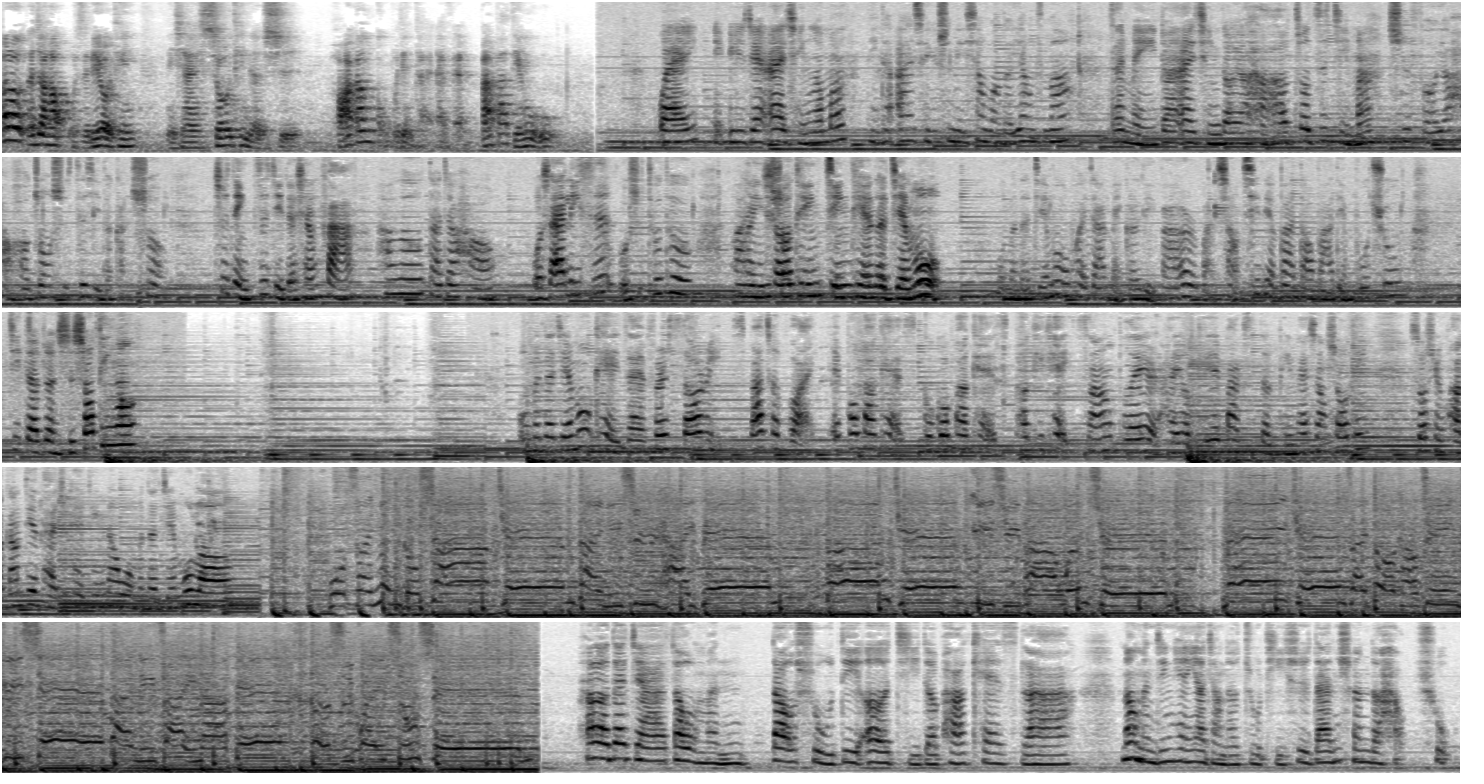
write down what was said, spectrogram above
Hello，大家好，我是李友听。你现在收听的是华冈广播电台 FM 八八点五。喂，你遇见爱情了吗？你的爱情是你向往的样子吗？在每一段爱情都要好好做自己吗？是否有好好重视自己的感受，置顶自己的想法？Hello，大家好，我是爱丽丝，我是兔兔，欢迎收听今天的节目。我们的节目会在每个礼拜二晚上七点半到八点播出。记得准时收听哦！我们的节目可以在 First Story、Spotify、Apple Podcasts、Google Podcasts、Pocket Casts、Sound Player 还有 KKBOX 等平台上收听，搜寻华冈电台就可以听到我们的节目喽。我才能够夏天带你去海 Hello，大家，到我们倒数第二集的 Podcast 啦。那我们今天要讲的主题是单身的好处。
